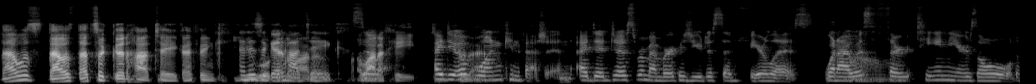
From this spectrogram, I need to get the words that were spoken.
that was that was that's a good hot take. I think That you is a good hot of- take. a lot of hate. I do have that. one confession. I did just remember because you just said fearless. When I was Oh. 13 years old,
